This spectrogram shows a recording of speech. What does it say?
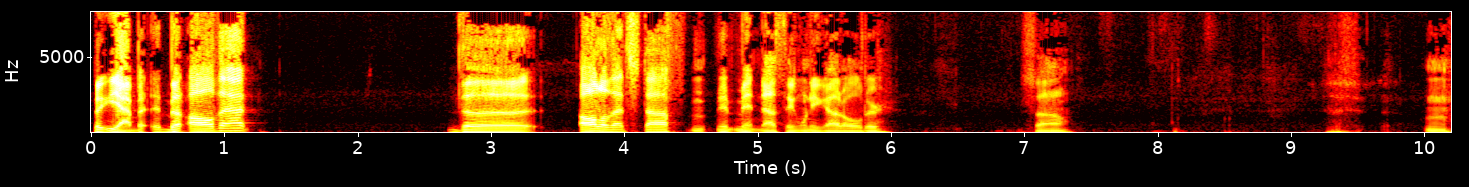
But yeah, but but all that the all of that stuff it meant nothing when he got older. So mm.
